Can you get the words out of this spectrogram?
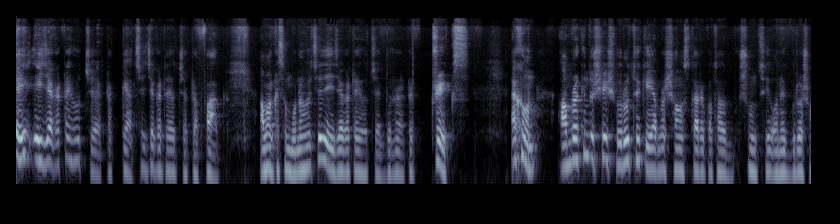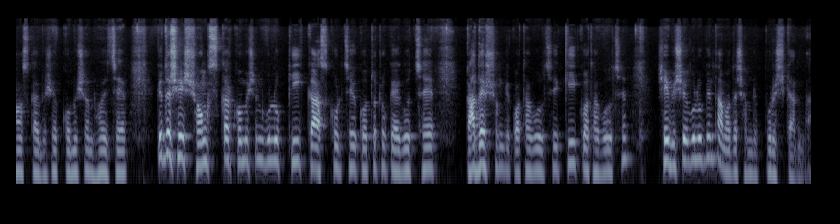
এই এই জায়গাটাই হচ্ছে একটা ক্যাচ এই জায়গাটাই হচ্ছে একটা ফাঁক। আমার কাছে মনে হয়েছে যে এই জায়গাটাই হচ্ছে এক ধরনের একটা ট্রিক্স এখন আমরা কিন্তু সেই শুরু থেকেই আমরা সংস্কারের কথা শুনছি, অনেকগুলো সংস্কার বিষয়ক কমিশন হয়েছে। কিন্তু সেই সংস্কার কমিশনগুলো কি কাজ করছে, কতটুকু এগোচ্ছে, কাদের সঙ্গে কথা বলছে, কি কথা বলছে, সেই বিষয়গুলো কিন্তু আমাদের সামনে পরিষ্কার না।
